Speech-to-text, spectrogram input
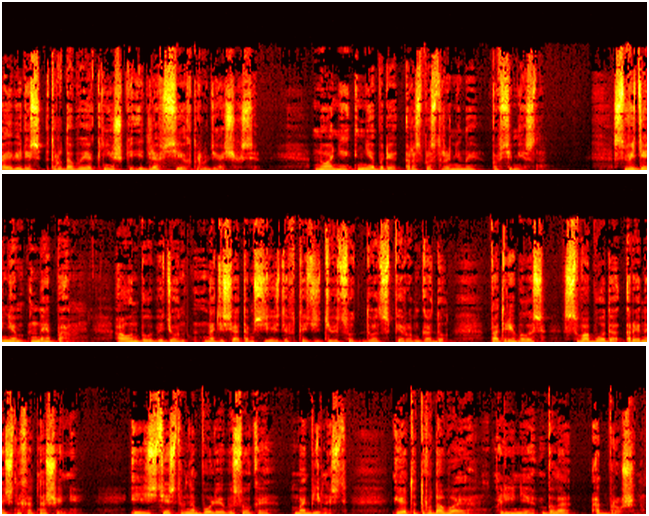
Появились трудовые книжки и для всех трудящихся, но они не были распространены повсеместно. С введением НЭПа а он был введен на 10 съезде в 1921 году, потребовалась свобода рыночных отношений и, естественно, более высокая мобильность. И эта трудовая линия была отброшена.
